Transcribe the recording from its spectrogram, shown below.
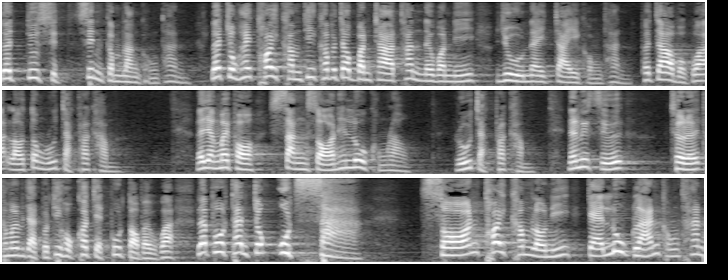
ด้วยด้วยสิทธิสิ้นกำลังของท่าน และจงให้ถ้อยคำที่ข้าพเจ้าบัญชาท่านในวันนี้อยู่ในใจของท่าน พระเจ้าบอกว่าเราต้องรู้จักพระคำและยังไม่พอสั่งสอนให้ลูกของเรา รู้จักพระคำในหนังสือ เฉลยธรรมบัญญัติบทที่ 6 ข้อ 7 พูดต่อไปบอกว่า และพวกท่านจงอุตสาสอนถ้อยคำเหล่านี้ แก่ลูกหลานของท่าน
